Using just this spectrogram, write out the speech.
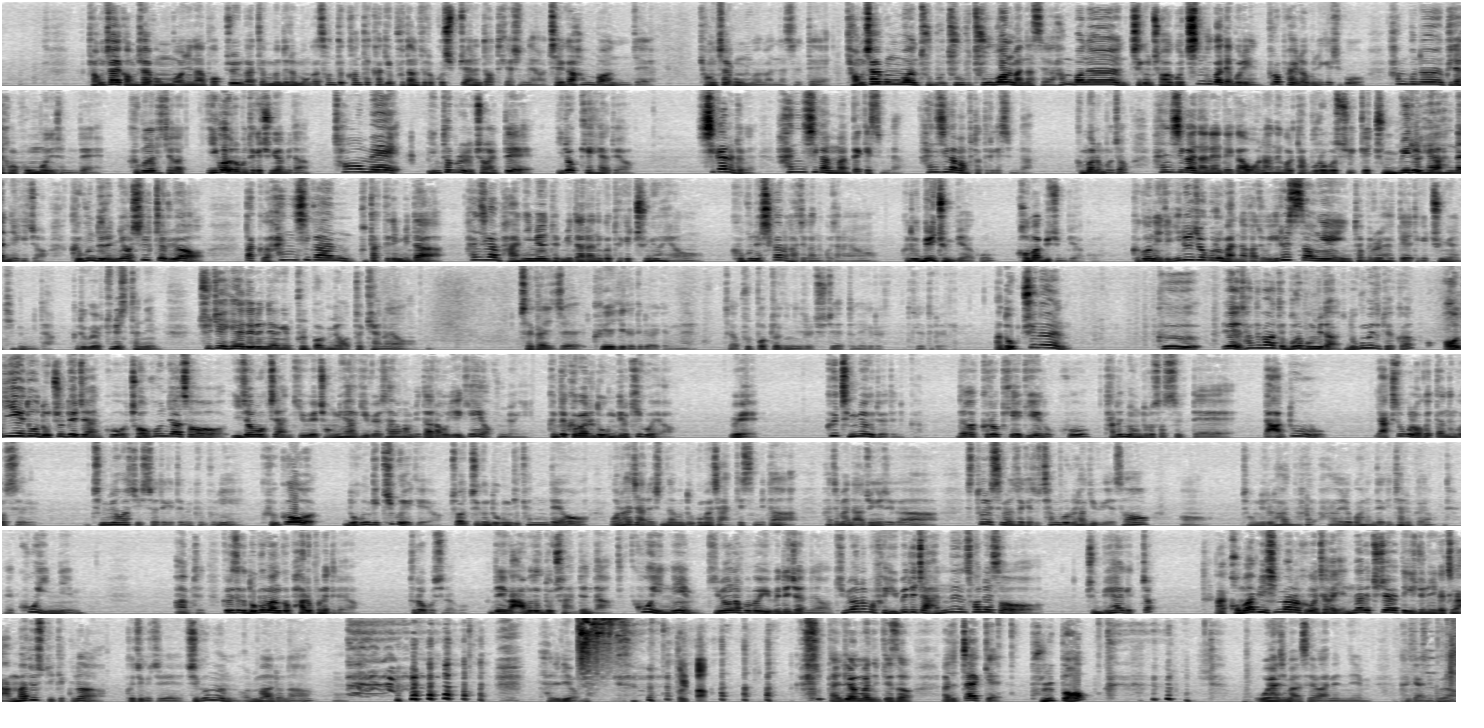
경찰, 검찰 공무원이나 법조인 같은 분들은 뭔가 선뜻 컨택하기 부담스럽고 쉽지 않은데 어떻게 하셨나요? 제가 한번 이제 경찰 공무원 만났을 때 경찰 공무원 두, 두, 두 번을 만났어요. 한 번은 지금 저하고 친구가 돼버린 프로파일러 분이 계시고 한 분은 그냥 정말 공무원이셨는데 그분한테 제가 이거 여러분 되게 중요합니다. 처음에 인터뷰를 요청할 때 이렇게 해야 돼요. 시간을 정해 한 시간만 뺏겠습니다. 한 시간만 부탁드리겠습니다. 그 말은 뭐죠? 한 시간 안에 내가 원하는 걸 다 물어볼 수 있게 준비를 해야 한다는 얘기죠. 그분들은요, 실제로요, 딱 그 한 시간 부탁드립니다. 한 시간 반이면 됩니다라는 거 되게 중요해요. 그분의 시간을 가져가는 거잖아요. 그리고 미리 준비하고, 거마비 준비하고. 그거는 이제 일회적으로 만나가지고 일회성의 인터뷰를 할 때 되게 중요한 팁입니다. 그리고 웹투니스타님, 취재해야 되는 내용이 불법이면 어떻게 하나요? 제가 이제 그 얘기를 드려야겠네. 제가 불법적인 일을 취재했던 얘기를 들려드려야겠네. 아, 녹취는 그, 예, 상대방한테 물어봅니다. 녹음해도 될까? 어디에도 노출되지 않고 저 혼자서 잊어먹지 않기 위해 정리하기 위해 사용합니다. 라고 얘기해요, 분명히. 근데 그 말을 녹음기를 켜고 해요. 왜? 그 증명이 돼야 되니까. 내가 그렇게 얘기해 놓고 다른 용도로 썼을 때 나도 약속을 어겼다는 것을 증명할 수 있어야 되기 때문에 그분이 그거 녹음기 켜고 얘기해요. 저 지금 녹음기 켰는데요. 원하지 않으신다면 녹음하지 않겠습니다. 하지만 나중에 제가 스토리 쓰면서 계속 참고를 하기 위해서 어, 정리를 하, 려고 하는데 괜찮을까요? 예, 코이님 아무튼 그래서 그 녹음한 거 바로 보내드려요. 들어보시라고. 근데 이거 아무데도 노출 안 된다. 코이님 김영란법에 위배되지 않나요? 김영란법에 위배되지 않는 선에서 준비해야겠죠? 아 거마비 10만 원 그건 제가 옛날에 취재할 때 기준이니까 지금 안 맞을 수도 있겠구나. 그지 그지. 지금은 얼마려나? 어. 달리 엄마. 불법. 달리 엄마님께서 아주 짧게 불법? 오해하지 마세요 아내님. 그게 아니고요.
